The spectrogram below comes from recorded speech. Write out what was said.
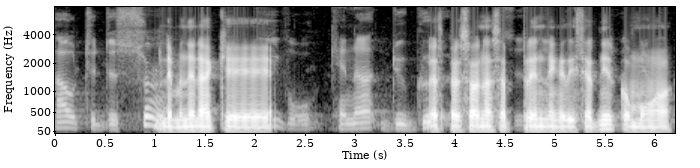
de manera que las personas aprenden a discernir cómo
